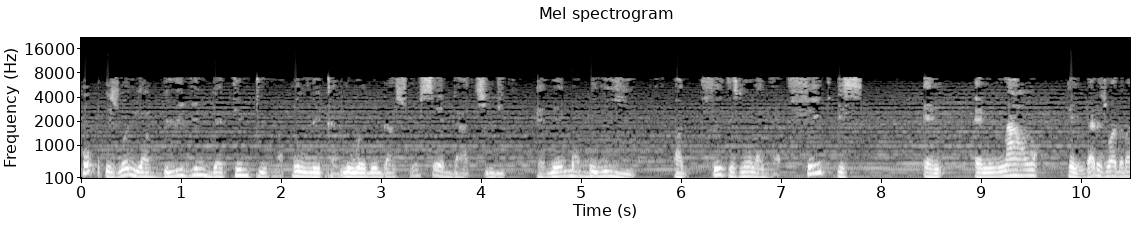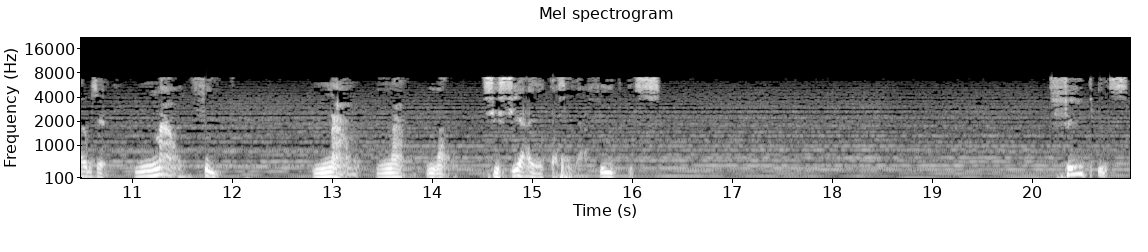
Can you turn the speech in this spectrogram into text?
Hope is when you are believing the thing to happen later. No one that's who said that be and never believe. But faith is not like that. Faith is an a now thing. That is why the Bible said, now faith. Now, now, now. Sisi a yɛka sɛ yɛ faith is. Faith is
